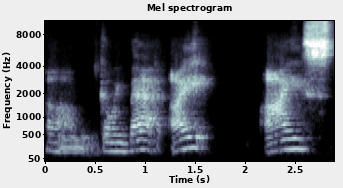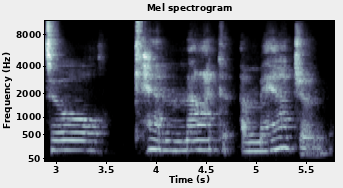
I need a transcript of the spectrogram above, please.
um, going back, I I still cannot imagine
